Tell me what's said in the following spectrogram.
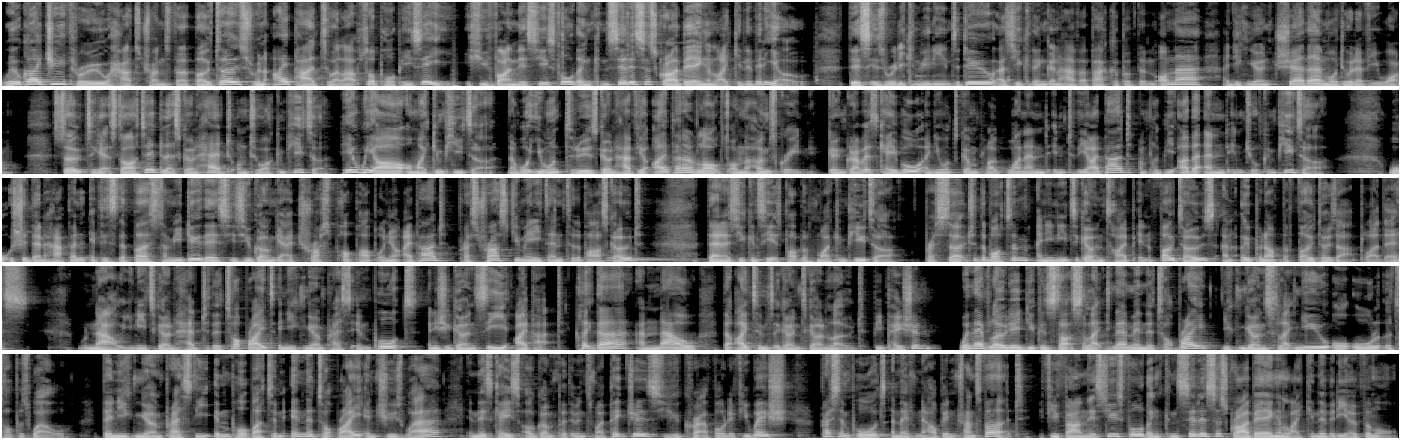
We'll guide you through how to transfer photos from an iPad to a laptop or PC. If you find this useful, then consider subscribing and liking the video. This is really convenient to do as you can then go and have a backup of them on there and you can go and share them or do whatever you want. So to get started, let's go and head onto our computer. Here we are on my computer. Now what you want to do is go and have your iPad unlocked on the home screen. Go and grab its cable and you want to go and plug one end into the iPad and plug the other end into your computer. What should then happen if this is the first time you do this is you go and get a trust pop-up on your iPad, press trust, you may need to enter the passcode. Then as you can see, it's popped up on my computer. Press search at the bottom and you need to go and type in photos and open up the photos app like this. Now you need to go and head to the top right and you can go and press import and you should go and see iPad. Click there and now the items are going to go and load. Be patient. When they've loaded, you can start selecting them in the top right. You can go and select new or all at the top as well. Then you can go and press the import button in the top right and choose where. In this case, I'll go and put them into my pictures. You could create a folder if you wish, press import, and they've now been transferred. If you found this useful, then consider subscribing and liking the video for more.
